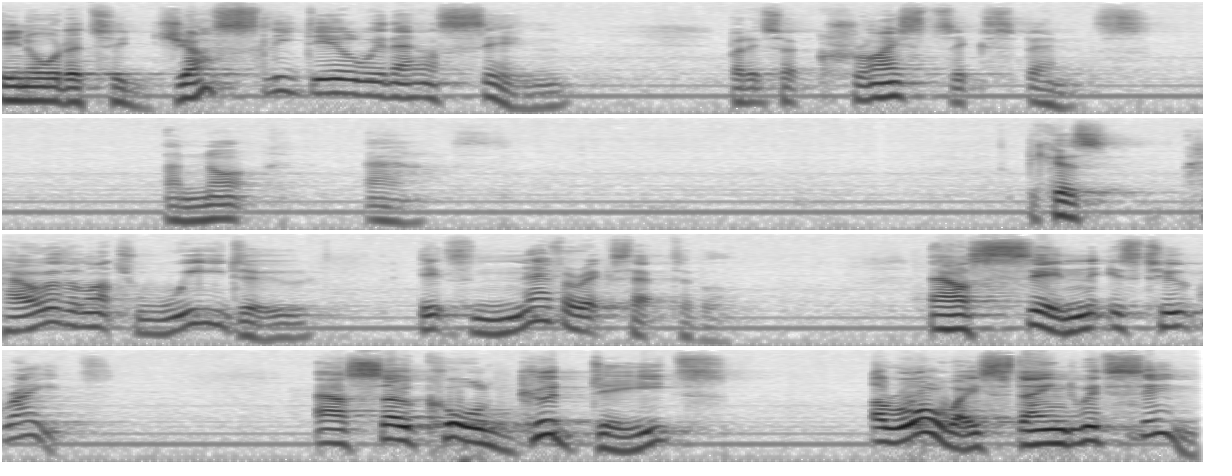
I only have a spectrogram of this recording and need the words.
in order to justly deal with our sin, but it's at Christ's expense and not ours. Because however much we do, it's never acceptable. Our sin is too great. Our so called good deeds are always stained with sin.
